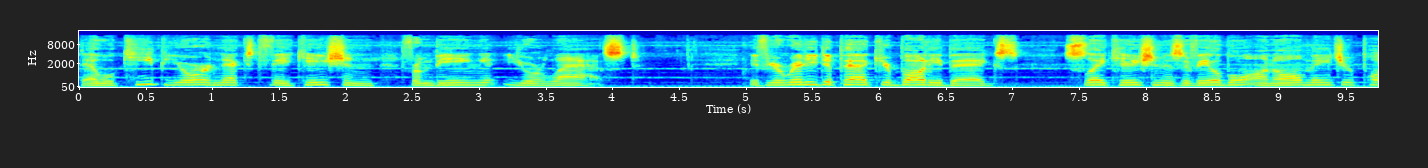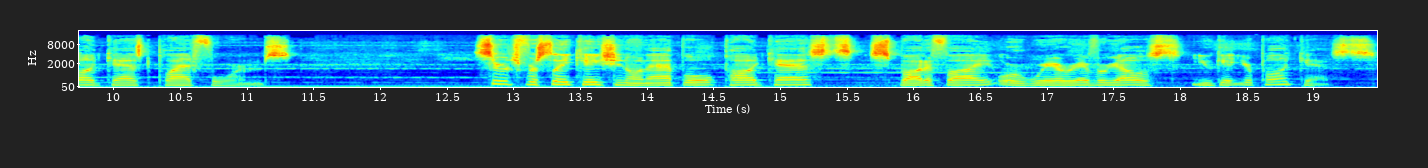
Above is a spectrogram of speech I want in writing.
that will keep your next vacation from being your last. If you're ready to pack your body bags, Slaycation is available on all major podcast platforms. Search for Slaycation on Apple Podcasts, Spotify, or wherever else you get your podcasts.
